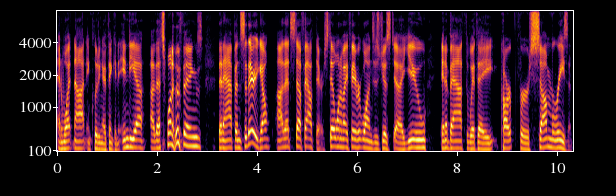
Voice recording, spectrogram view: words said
and whatnot, including I think in India. Uh, that's one of the things that happens. So there you go. Uh, stuff out there. Still, one of my favorite ones is just uh, you in a bath with a carp for some reason.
